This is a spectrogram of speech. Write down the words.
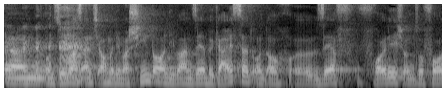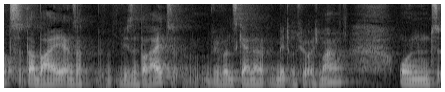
ähm, und so war es eigentlich auch mit den Maschinenbauern. Die waren sehr begeistert und auch äh, sehr freudig und sofort dabei und gesagt, wir sind bereit, wir würden es gerne mit und für euch machen. Und äh,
